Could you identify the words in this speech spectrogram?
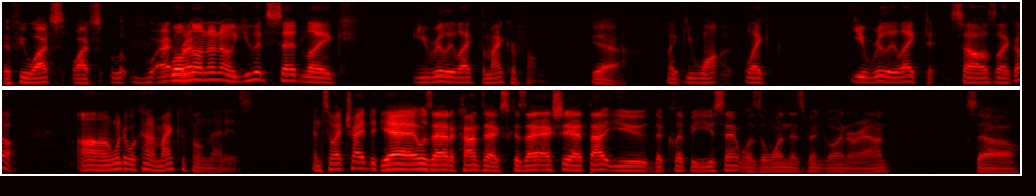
If you watch watch Well, right- no, no, no. You had said like you really liked the microphone. Yeah. Like you want like you really liked it. So I was like, "Oh, uh, I wonder what kind of microphone that is." And so I tried to Yeah, it was out of context cuz I actually I thought you the clip you sent was the one that's been going around. So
